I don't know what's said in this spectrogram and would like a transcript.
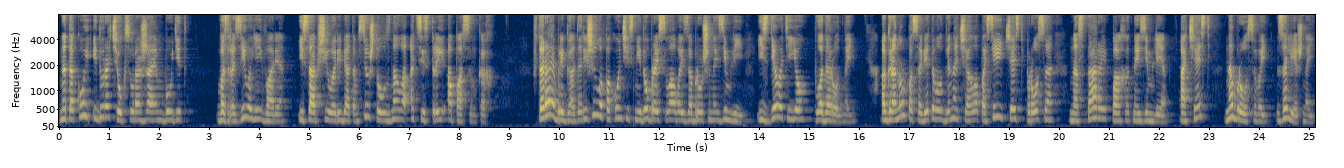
на такой и дурачок с урожаем будет», – возразила ей Варя и сообщила ребятам все, что узнала от сестры о пасынках. Вторая бригада решила покончить с недоброй славой заброшенной земли и сделать ее плодородной. Агроном посоветовал для начала посеять часть проса на старой пахотной земле, а часть – на бросовой, залежной.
